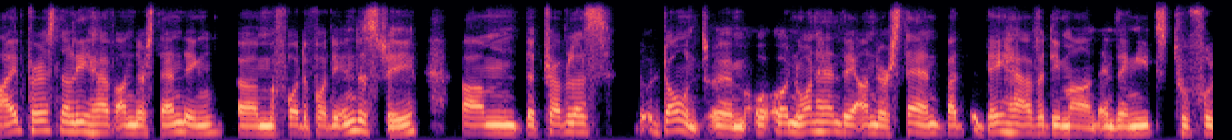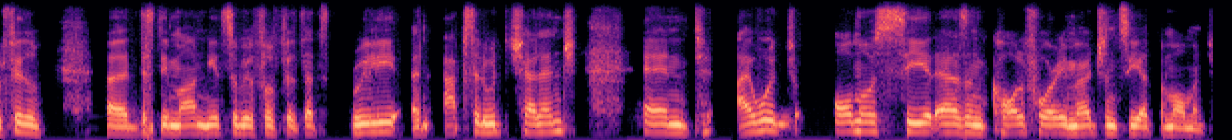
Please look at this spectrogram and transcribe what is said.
I personally have understanding um, for the for the industry. Um, the travelers don't. Um, on one hand, they understand, but they have a demand and they need to fulfill. Uh, this demand needs to be fulfilled. That's really an absolute challenge, and I would almost see it as a call for emergency at the moment.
